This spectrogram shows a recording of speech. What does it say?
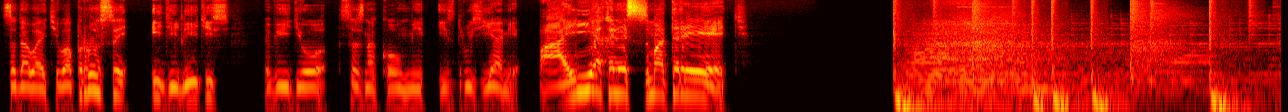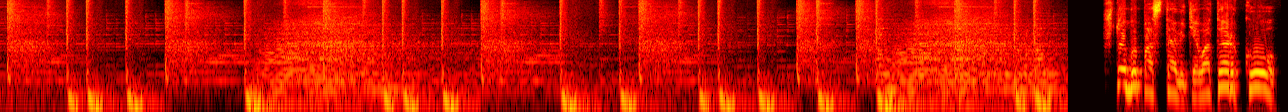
задавайте вопросы и делитесь видео со знакомыми и с друзьями. Поехали смотреть! Чтобы поставить аватарку,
